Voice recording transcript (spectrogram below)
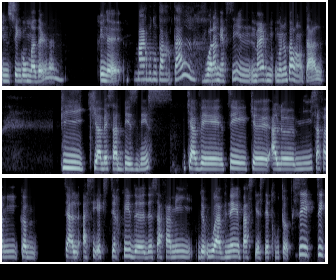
une, single mother, une mère monoparentale? Voilà, merci, une mère monoparentale, puis qui avait sa business, qui avait, tu sais, qu'elle a mis sa famille comme elle, s'est extirpée de, de, sa famille, de où elle venait parce que c'était trop toxique. sais,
